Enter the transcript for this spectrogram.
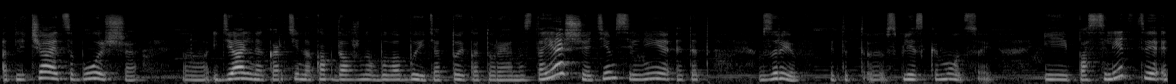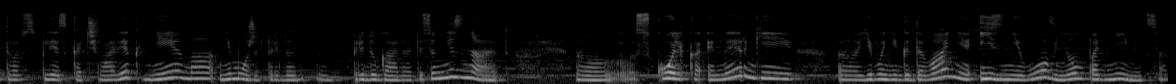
отличается больше э, идеальная картина, как должно было быть, от той, которая настоящая, тем сильнее этот взрыв, этот э, всплеск эмоций. И последствия этого всплеска человек не, не может преду, предугадывать. То есть он не знает, э, сколько энергии э, его негодования из него в нем поднимется.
